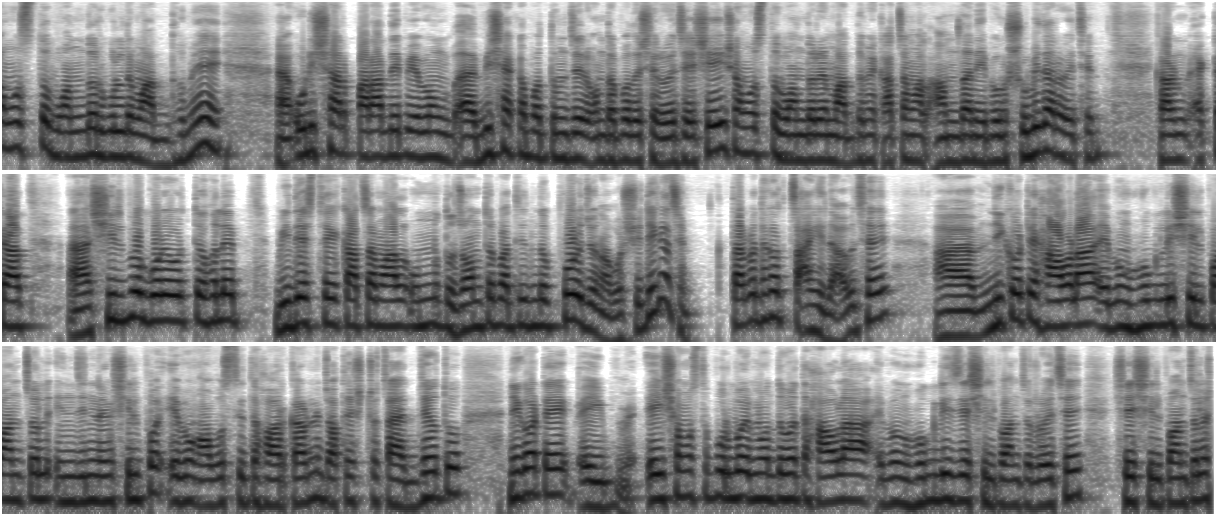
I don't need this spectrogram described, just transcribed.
সমস্ত বন্দরগুলোর মাধ্যমে উড়িষ্যার পারাদ্বীপ এবং বিশাখাপত্তনম যে অন্ধ্রপ্রদেশে রয়েছে, সেই সমস্ত বন্দরের মাধ্যমে কাঁচামাল আমদানি এবং সুবিধা রয়েছে। কারণ একটা শিল্প গড়ে উঠতে হলে বিদেশ থেকে কাঁচামাল, উন্নত যন্ত্রপাতি কিন্তু প্রয়োজন অবশ্যই, ঠিক আছে? তারপর দেখো চাহিদা বুঝছে নিকটে হাওড়া এবং হুগলি শিল্প অঞ্চল ইঞ্জিনিয়ারিং শিল্প এবং অবস্থিত হওয়ার কারণে যথেষ্ট চাহিদা যেহেতু নিকটে এই এই সমস্ত পূর্ব মধ্যবর্তী হাওড়া এবং হুগলি যে শিল্পাঞ্চল রয়েছে, সেই শিল্পাঞ্চলে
